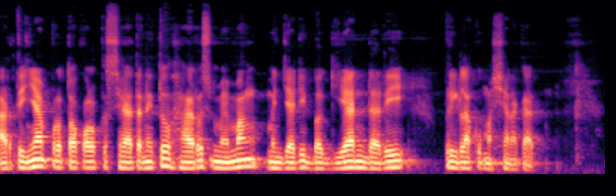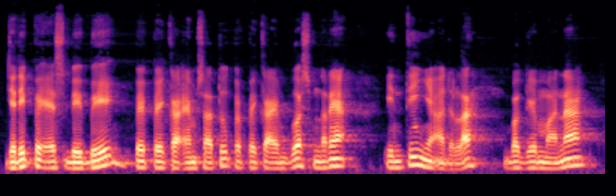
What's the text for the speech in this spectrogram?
Artinya protokol kesehatan itu harus memang menjadi bagian dari perilaku masyarakat. Jadi PSBB, PPKM 1, PPKM 2 sebenarnya intinya adalah bagaimana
